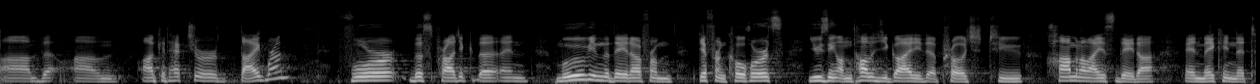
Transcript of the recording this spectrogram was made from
uh, the um, architecture diagram for this project uh, and moving the data from different cohorts using ontology-guided approach to harmonize data and making it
